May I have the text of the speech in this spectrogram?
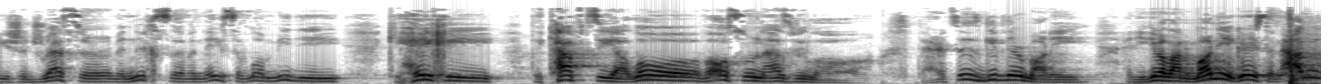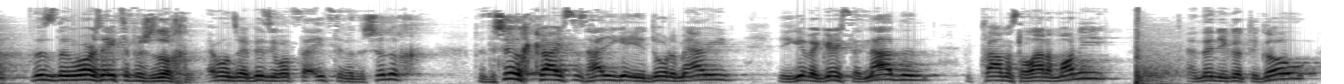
You should dress her, Venichsa, Venesav, Lo Midi, Kihechi, the Kaftzi, Alo, Vosun Azvilo. There it says, give their money. And you give a lot of money, a grace to. This is the Gemara's Eitzah for Shidduchim. Everyone's very busy. What's the Eitzah for the Shidduch? For the Shidduch crisis, how do you get your daughter married? You give a grace to Nadin, you promise a lot of money, and then you're good to go,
